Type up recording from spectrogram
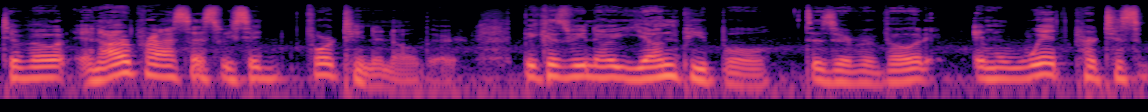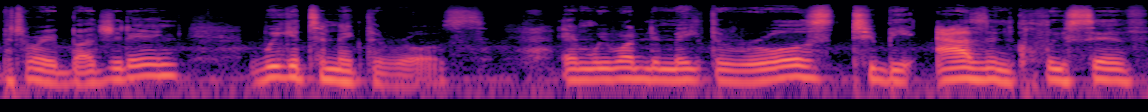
to vote. In our process, we said 14 and older because we know young people deserve a vote. And with participatory budgeting, we get to make the rules. And we wanted to make the rules to be as inclusive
